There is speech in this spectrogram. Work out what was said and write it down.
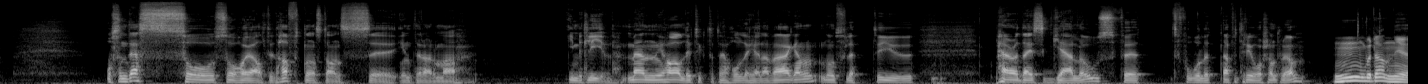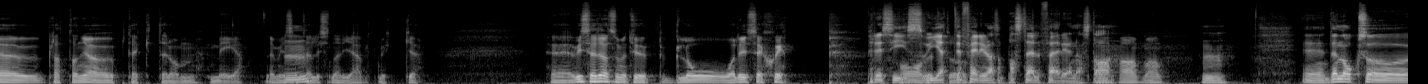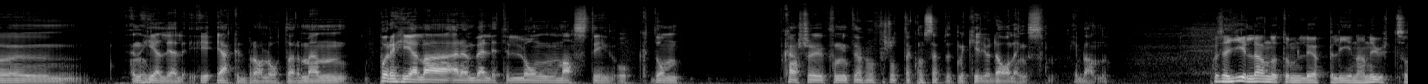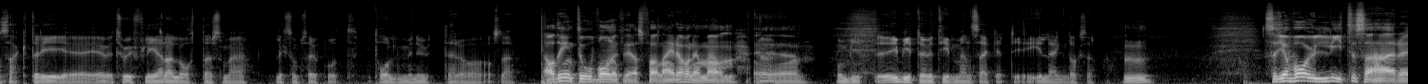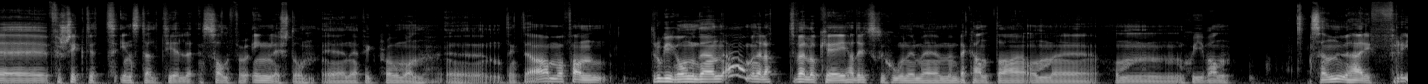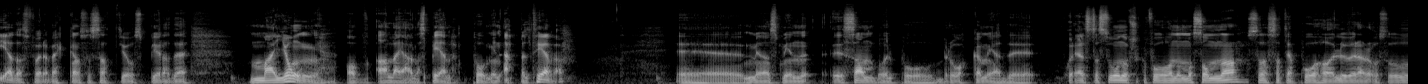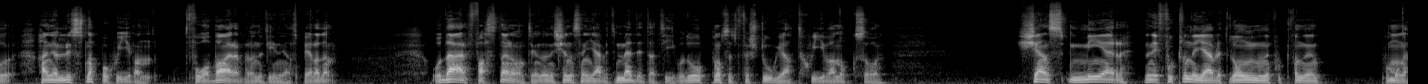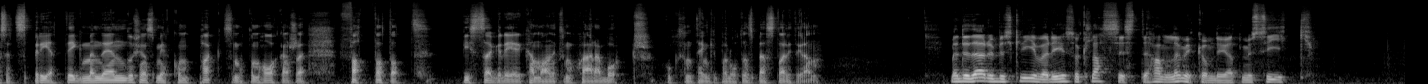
Och sen dess så, så har jag alltid haft någonstans eh, Interarma i mitt liv. Men jag har aldrig tyckt att jag håller hela vägen. De släppte ju Paradise Gallows för, två, nej, för tre år sedan tror jag. Mm, det var den jag, plattan jag upptäckte dem med. Jag minns Mm. att jag lyssnade jävligt mycket. Eh, visst är den som är typ blå, och det är så skepp. Precis, och jättefärger, alltså pastellfärger nästan. Ja, ja, ja. Eh, Den har också eh, en hel del jäkligt bra låtar men på det hela är den väldigt långmastig och de kanske liksom inte har förstått det konceptet med Kill Your Darlings ibland. Jag gillar ändå att de löper linan ut som sagt. Och det är, jag tror det är flera låtar som är liksom så upp mot 12 minuter och, och sådär. Ja, det är inte ovanligt i deras fall, nej det håller jag med om. Eh, Och en bit, en bit över timmen säkert i, i längd också. Så jag var ju lite så här eh, försiktigt inställd till Sulfur English då, eh, när jag fick promon. Eh, tänkte, ja men vad fan, drog igång den, ja men det lät väl okej, hade lite diskussioner med, med bekanta om, eh, om skivan. Sen nu här i fredags förra veckan så satt jag och spelade Mahjong av alla jävla spel på min Apple TV. Eh, Medan min eh, sambo höll på att bråka med eh, vår äldsta son och försöka få honom att somna så satte jag på hörlurar och så hann jag lyssna på skivan två varv under tiden jag spelade. Och där fastnade någonting, den kändes en jävligt meditativ och då på något sätt förstod jag att skivan också känns mer, den är fortfarande jävligt lång, den är fortfarande på många sätt spretig men det ändå känns mer kompakt som att de har kanske fattat att vissa grejer kan man liksom skära bort och som tänker på låtens bästa lite grann. Men det där du beskriver, det är så klassiskt. Det handlar mycket om det, att musik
